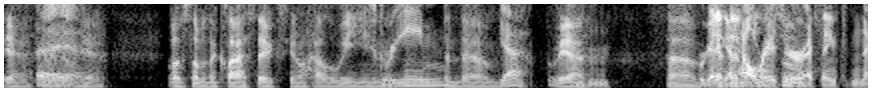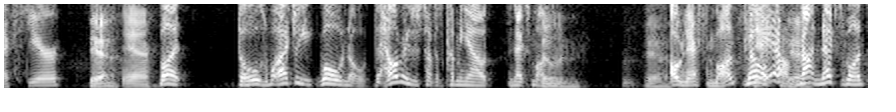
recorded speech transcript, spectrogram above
Yeah, Yeah, there yeah. yeah, of some of the classics. You know, Halloween, Scream. and them. Yeah. yeah. Mhm. Um, We're getting a Hellraiser, also- I think, next year. yeah, Yeah. But those well actually whoa no, the Hellraiser stuff is coming out next month. soon. Yeah. Oh, next month? No, Damn. Yeah. not next month,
